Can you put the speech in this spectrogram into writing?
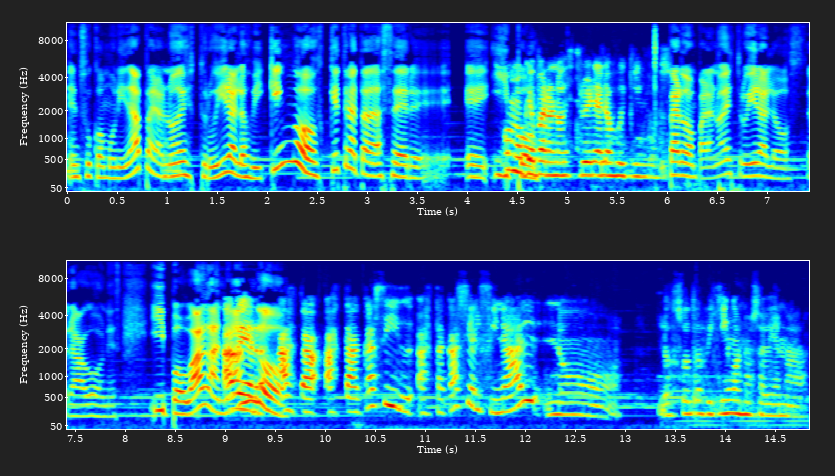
en su comunidad para no destruir a los vikingos. ¿Qué trata de hacer eh, eh, Hippo? ¿Cómo que para no destruir a los vikingos? Perdón, para no destruir a los dragones. Hippo va A ver, ganando. hasta, hasta casi hasta casi al final no los otros vikingos no sabían nada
